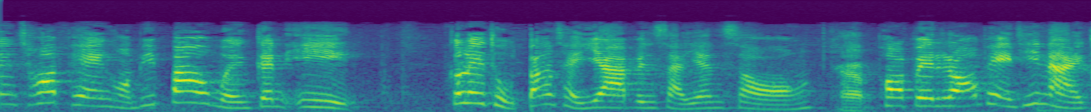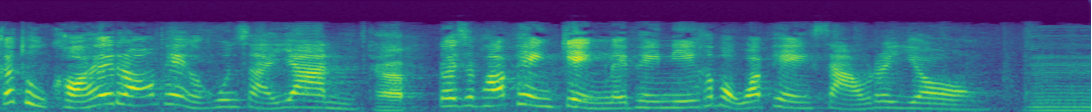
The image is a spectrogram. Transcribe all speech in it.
ยังชอบเพลงของพี่เป้าเหมือนกันอีก ก็เลยถูกตั้งฉายาเป็นสายันสองครับ พอไปร้องเพลงที่ไหนก็ถูกขอให้ร้องเพลงของคุณสายัน ครับ โดยเฉพาะเพลงเก่งเลยเพลงนี้เขาบอกว่าเพลงสาวระยอง อืม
